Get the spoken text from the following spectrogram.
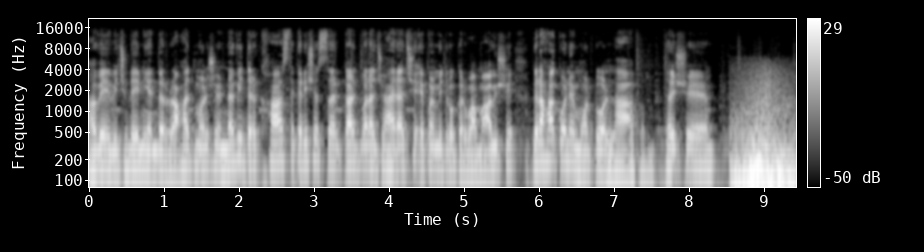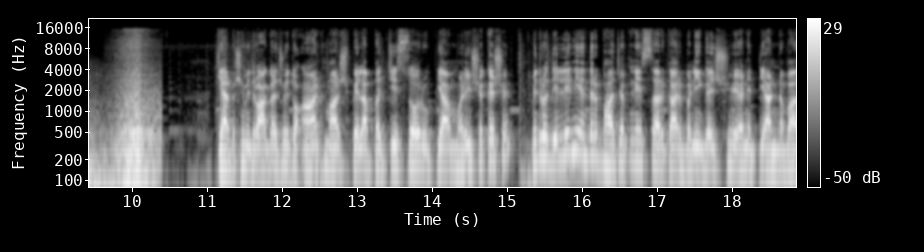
હવે વીજળીની અંદર રાહત મળશે. નવી દરખાસ્ત કરી છે સરકાર દ્વારા જાહેરાત છે, એ પણ મિત્રો કરવામાં આવી ગ્રાહકોને મોટો લાભ થશે. ત્યાર પછી મિત્રો આગળ જોઈએ તો આઠ માર્ચ પહેલાં પચીસો રૂપિયા મળી શકે છે. મિત્રો દિલ્હીની અંદર ભાજપની સરકાર બની ગઈ છે અને ત્યાં નવા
